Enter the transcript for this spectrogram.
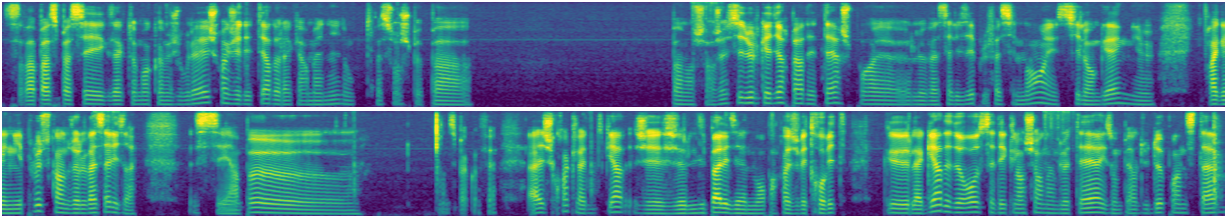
Ça va pas se passer exactement comme je voulais. Je crois que j'ai des terres de la Carmanie, donc de toute façon, je peux pas m'en charger. Si Dulcadir perd des terres, je pourrais euh, le vassaliser plus facilement. Et s'il en gagne, euh, il fera gagner plus quand je le vassaliserai. C'est un peu... On ne sait pas quoi faire. Ah, je crois que la guerre... Je lis pas les événements, parfois je vais trop vite. Que la guerre des deux roses s'est déclenchée en Angleterre. Ils ont perdu deux points de stable.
